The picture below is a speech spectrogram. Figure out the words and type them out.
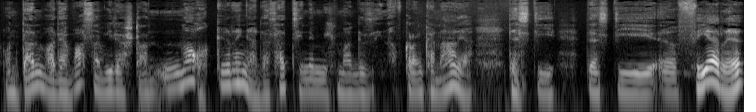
Und dann war der Wasserwiderstand noch geringer. Das hat sie nämlich mal gesehen auf Gran Canaria, dass die, dass die äh, Fähre,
